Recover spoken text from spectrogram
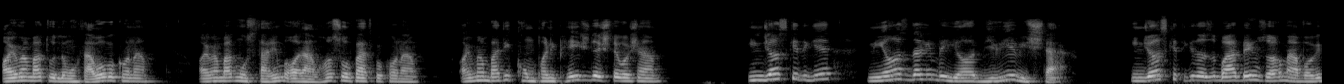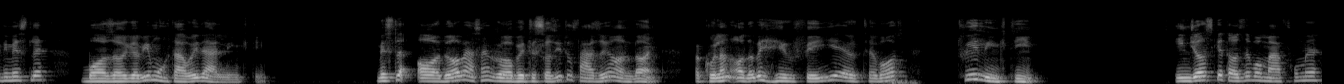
آیا من باید تولید محتوا بکنم؟ آیا من باید مستقیم با آدم ها صحبت بکنم؟ آیا من باید یک company page داشته باشم؟ اینجاست که دیگه نیاز داریم به یادگیری بیشتر. اینجاست که دیگه تازه باید بریم سراغ مواردی مثل بازاریابی محتوایی در LinkedIn. مثل آداب اصلا رابطه سازی تو فضای آنلاین و کلا آداب حرفه‌ای ارتباط توی LinkedIn. اینجاست که تازه با مفهوم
